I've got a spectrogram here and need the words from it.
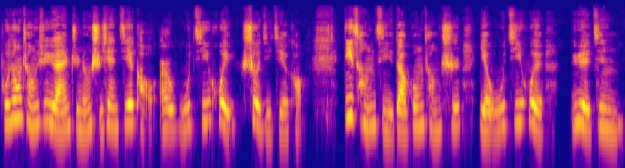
普通程序员只能实现接口，而无机会设计接口；低层级的工程师也无机会跃进。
